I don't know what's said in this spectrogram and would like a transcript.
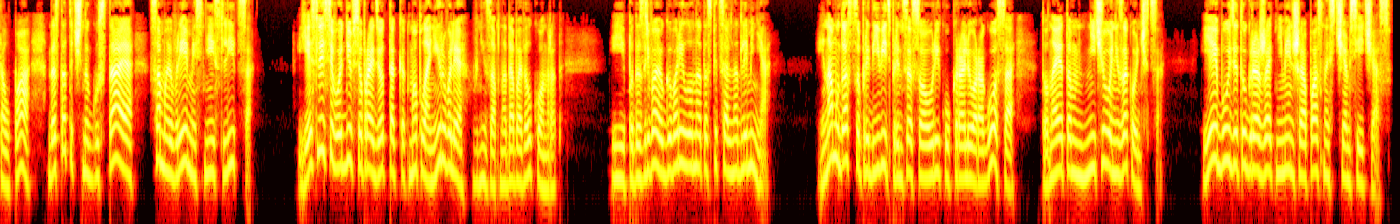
Толпа достаточно густая, самое время с ней слиться. «Если сегодня все пройдет так, как мы планировали», — внезапно добавил Конрад. И, подозреваю, говорил он это специально для меня. «И нам удастся предъявить принцессу Аурику королю Арагоса, то на этом ничего не закончится. Ей будет угрожать не меньше опасность, чем сейчас.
